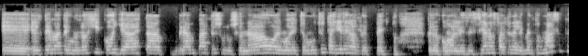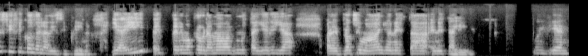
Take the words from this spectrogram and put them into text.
Eh, el tema tecnológico ya está gran parte solucionado, hemos hecho muchos talleres al respecto, pero como les decía, nos faltan elementos más específicos de la disciplina. Y ahí eh, tenemos programado algunos talleres ya para el próximo año en esta, en esta línea. Muy bien,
